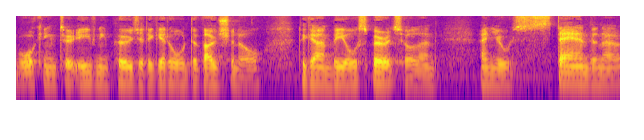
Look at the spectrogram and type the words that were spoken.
Walking to evening puja to get all devotional, to go and be all spiritual and and you stand in a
